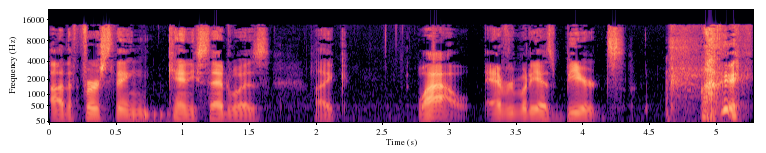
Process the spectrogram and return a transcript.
Uh, the first thing Kenny said was like, "Wow, everybody has beards."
